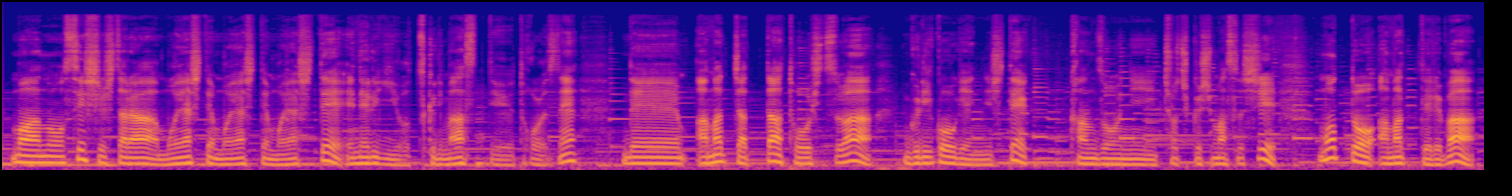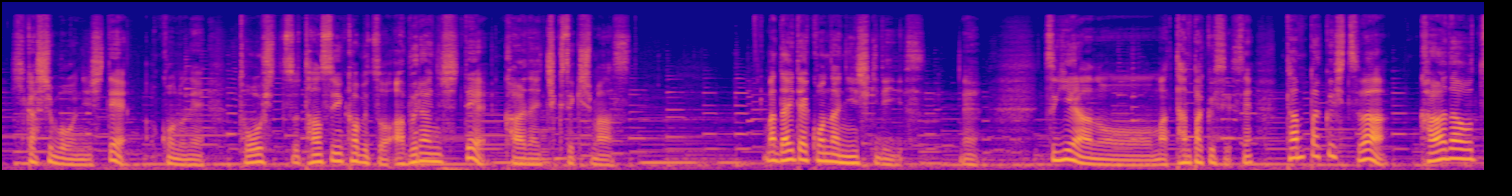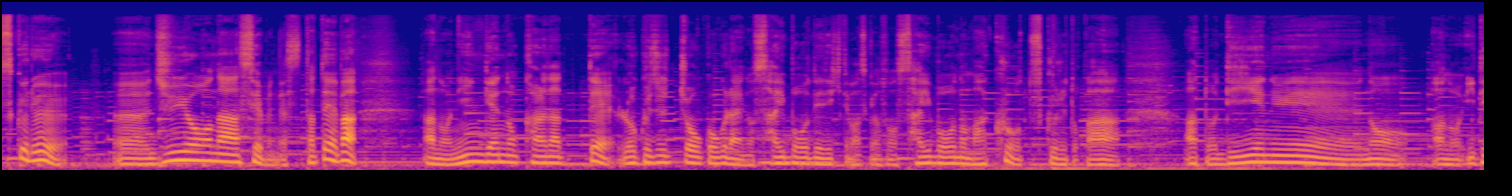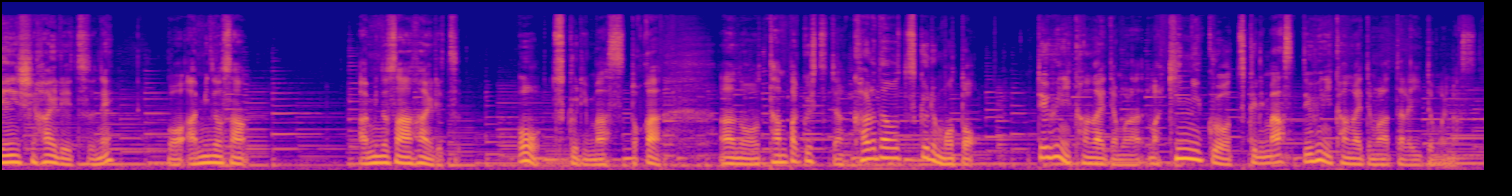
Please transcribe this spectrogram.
まああの摂取したら燃やして燃やして燃やしてエネルギーを作りますっていうところですね。で余っちゃった糖質はグリコーゲンにして肝臓に貯蓄しますしもっと余ってれば皮下脂肪にして今度ね糖質炭水化物を油にして体に蓄積します。まあ大体こんな認識でいいです。ね。次はあのー、まあタンパク質ですね。タンパク質は体を作る重要な成分です。例えばあの人間の体って60兆個ぐらいの細胞でできてますけどその細胞の膜を作るとかあと DNA のあの遺伝子配列ね。こうアミノ酸。アミノ酸配列を作りますとかあのタンパク質ってのは体を作る元っていうふうに考えてもらう、まあ、筋肉を作りますっていうふうに考えてもらったらいいと思います。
